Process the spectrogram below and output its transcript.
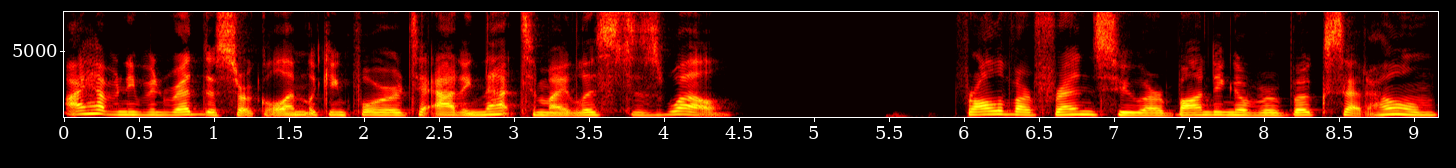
I haven't even read the circle. I'm looking forward to adding that to my list as well for all of our friends who are bonding over books at home,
